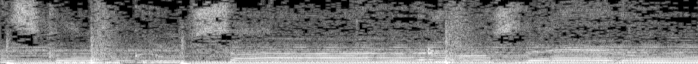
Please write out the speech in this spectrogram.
Con cruzar los dedos.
